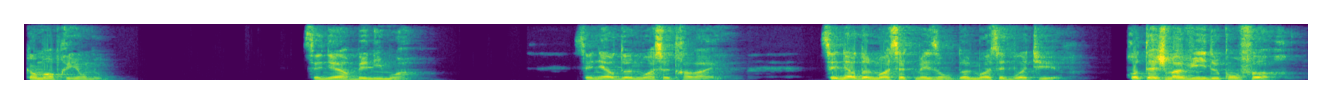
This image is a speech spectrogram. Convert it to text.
comment prions-nous? Seigneur, bénis-moi. Seigneur, donne-moi ce travail. Seigneur, donne-moi cette maison, donne-moi cette voiture. Protège ma vie de confort.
